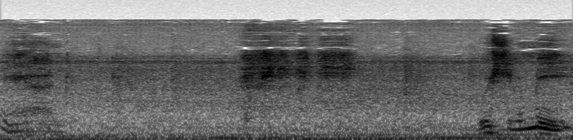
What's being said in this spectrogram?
and wish you me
